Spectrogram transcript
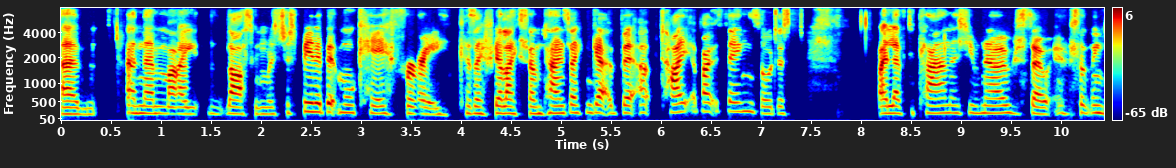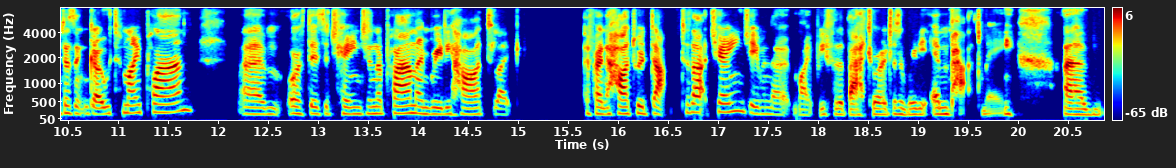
um, and then my last one was just being a bit more carefree because I feel like sometimes I can get a bit uptight about things or just I love to plan as you know so if something doesn't go to my plan um, or if there's a change in the plan I'm really hard to like I find it hard to adapt to that change even though it might be for the better or it doesn't really impact me. Um,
